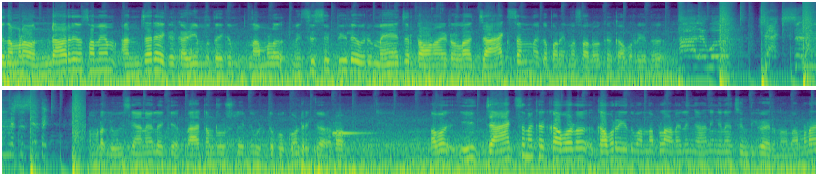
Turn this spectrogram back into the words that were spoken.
നമ്മുടെ ഒന്റാറിയോ സമയം അഞ്ചരയൊക്കെ കഴിയുമ്പോഴത്തേക്കും നമ്മൾ മിസിസിപ്പിയിലെ ഒരു മേജർ ടൗൺ ആയിട്ടുള്ള ജാക്സൺ എന്നൊക്കെ പറയുന്ന സ്ഥലമൊക്കെ കവർ ചെയ്ത്. നമ്മുടെ ലൂസിയാനയിലേക്ക് ബാറ്റൺ റൂഷിലേക്ക് വിട്ടു പോയിക്കൊണ്ടിരിക്കുക കേട്ടോ. അപ്പോൾ ഈ ജാക്സൺ ഒക്കെ കവർ കവർ ചെയ്ത് വന്നപ്പോഴാണേലും ഞാനിങ്ങനെ ചിന്തിക്കുമായിരുന്നു നമ്മുടെ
